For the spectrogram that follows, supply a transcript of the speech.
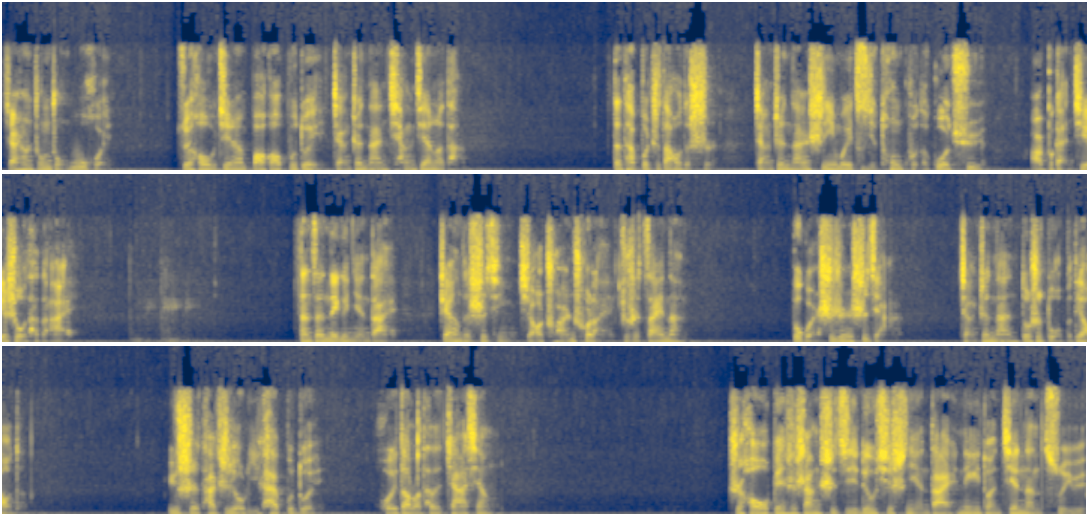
加上种种误会，最后竟然报告部队蒋正南强奸了她。但他不知道的是，蒋正南是因为自己痛苦的过去而不敢接受他的爱。但在那个年代，这样的事情只要传出来就是灾难，不管是真是假，蒋正南都是躲不掉的。于是他只有离开部队，回到了他的家乡。之后便是上世纪六七十年代那一段艰难的岁月。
